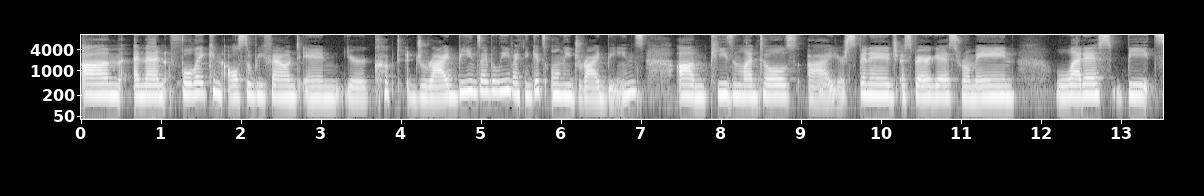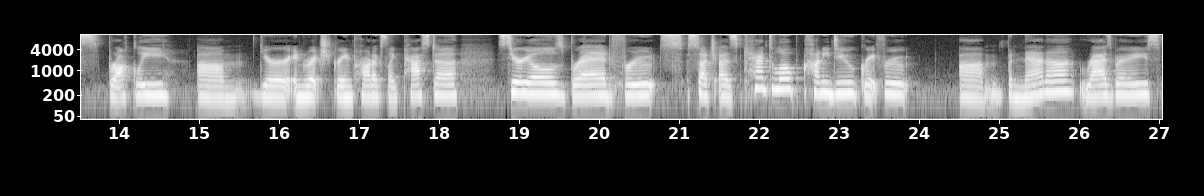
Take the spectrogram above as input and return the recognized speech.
Um, and then folate can also be found in your cooked dried beans, I believe. I think it's only dried beans, um, peas and lentils, uh, your spinach, asparagus, romaine, lettuce, beets, broccoli, um, your enriched grain products like pasta, cereals, bread, fruits such as cantaloupe, honeydew, grapefruit, um, banana, raspberries,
